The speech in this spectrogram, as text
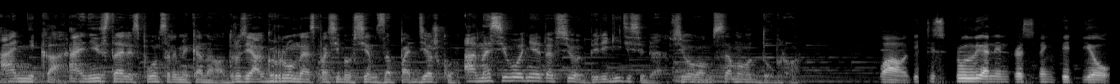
Анне К. Они стали спонсорами канала. Друзья, огромное спасибо всем за поддержку. А на сегодня это все. Берегите себя. Всего вам самого доброго. Wow, this is truly an interesting video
